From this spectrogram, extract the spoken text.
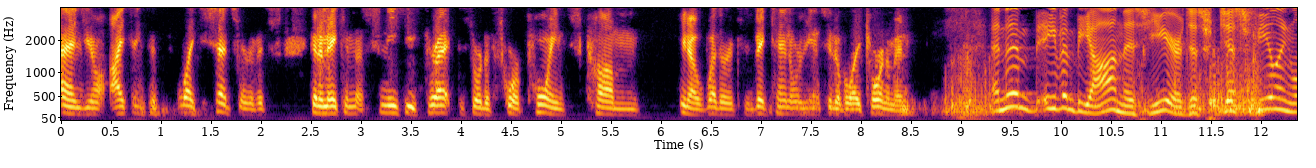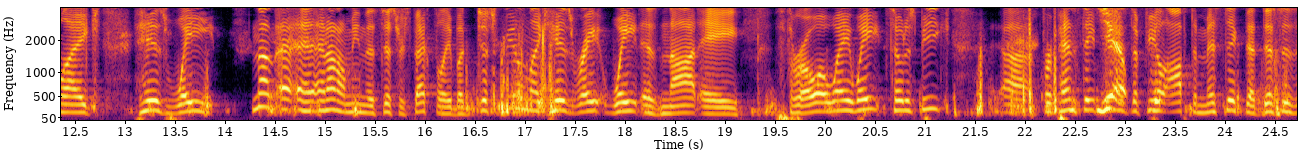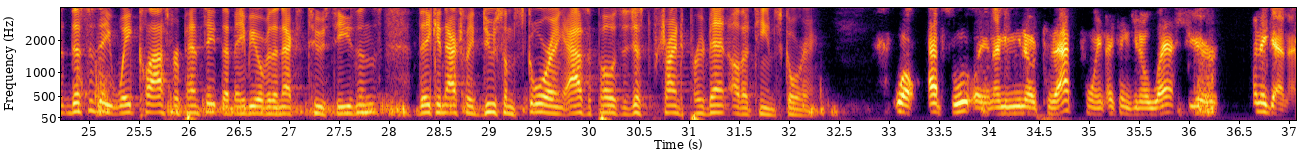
And, you know, I think that, like you said, sort of, it's going to make him a sneaky threat to sort of score points come, you know, whether it's the Big Ten or the NCAA tournament. And then even beyond this year, just just feeling like his weight not and, and I don't mean this disrespectfully, but just feeling like his rate weight is not a throwaway weight, so to speak. Uh, for Penn State fans Yeah. to feel optimistic that this is this is a weight class for Penn State that maybe over the next two seasons they can actually do some scoring as opposed to just trying to prevent other teams scoring. Well, absolutely. And I mean, you know, to that point, I think, you know, last year, and again,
